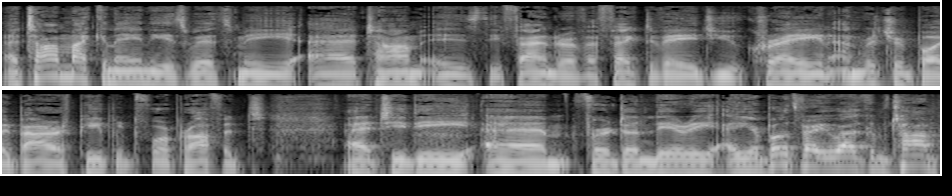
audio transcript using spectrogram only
Uh, Tom McEnaney is with me. Uh, Tom is the founder of Effective Aid Ukraine and Richard Boyd Barrett, People Before Profit uh, TD um, for Laoghaire. Uh, you're both very welcome. Tom,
